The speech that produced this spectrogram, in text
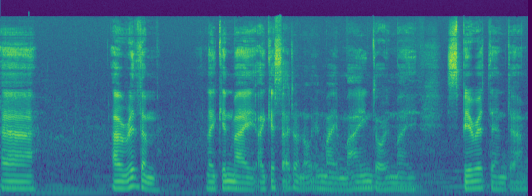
uh, a rhythm, like in my, I guess, I don't know, in my mind or in my spirit. And um,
